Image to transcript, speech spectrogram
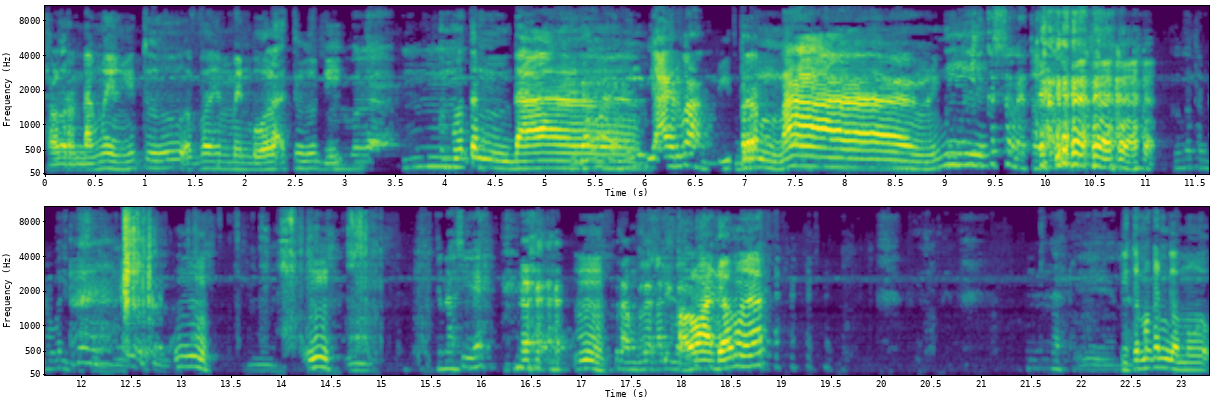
Kalau rendang mah yang itu apa yang main bola tuh di Hmm. mau tendang di air bang. Di berenang Ini kesel ya tuh. Jadi kesel. hmm, hmm, ya. hmm. kurang bulan kali bang. kalau ada mah ya, kita mah kan nggak mau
